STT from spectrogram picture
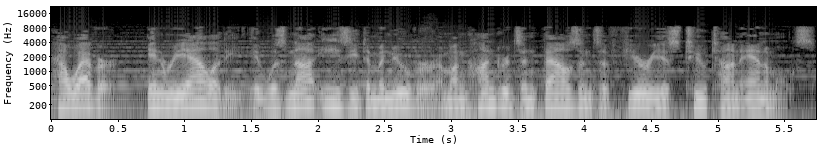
However, in reality it was not easy to maneuver among hundreds and thousands of furious two-ton animals.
